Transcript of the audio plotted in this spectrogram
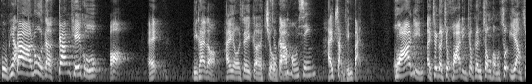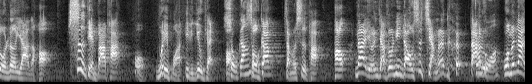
股票，大陆的钢铁股。哦，哎，你看到、哦、还有这个九钢、红星。还涨停板，华菱哎，这个就华菱就跟中红做一样做热压的哈，四点八趴。哦，微博一点六起来，首钢。首钢涨了四趴，好，那有人讲说你老是讲那个大陆，我们那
